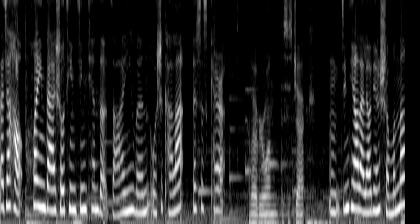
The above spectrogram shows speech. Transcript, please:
大家好，欢迎大家收听今天的早安英文，我是卡拉，This is Kara。 Hello everyone, this is Jack. 嗯，今天要来聊点什么呢？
